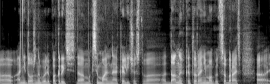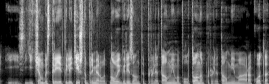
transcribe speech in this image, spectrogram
они должны были покрыть да, максимальное количество данных, которые они могут собрать. Э, и, чем быстрее ты летишь, например, вот новые горизонты, пролетал мимо Плутона, пролетал мимо Ракота,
